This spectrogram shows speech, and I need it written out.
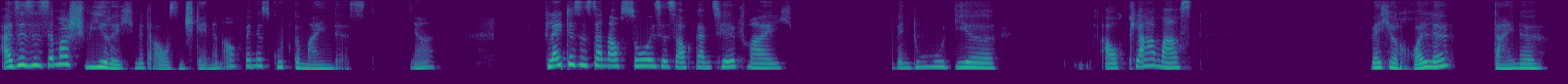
Also es ist immer schwierig mit Außenstehenden, auch wenn es gut gemeint ist. Ja. Vielleicht ist es dann auch so, ist es auch ganz hilfreich, wenn du dir auch klar machst, welche Rolle deine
